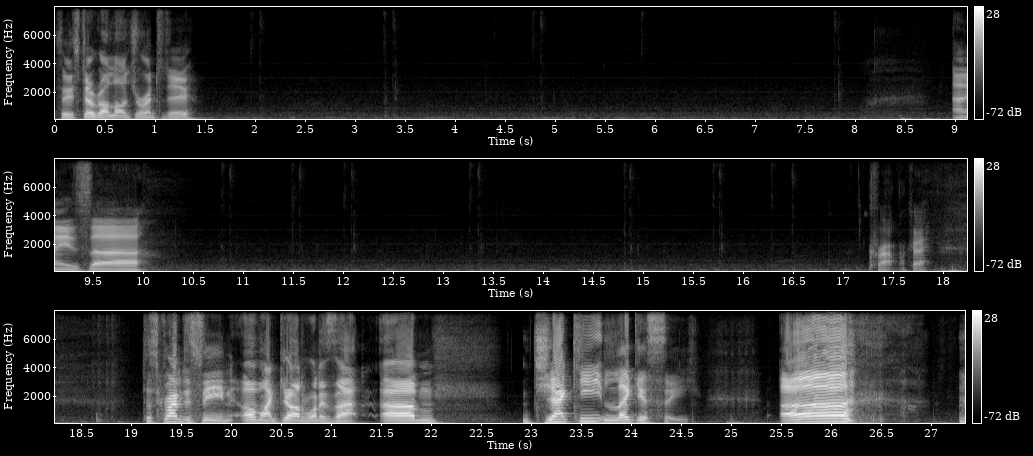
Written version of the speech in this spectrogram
So he's still got a lot of drawing to do. And he's, uh... Crap, okay. Describe the scene. Oh my god, what is that? Um... Jackie Legacy. Uh...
